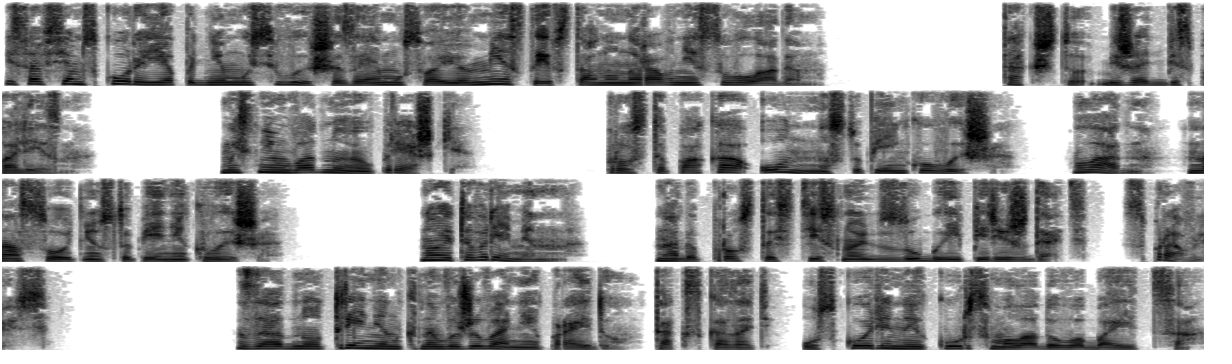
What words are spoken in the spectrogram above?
И совсем скоро я поднимусь выше, займу свое место и встану наравне с Владом. Так что бежать бесполезно. Мы с ним в одной упряжке. Просто пока он на ступеньку выше. Ладно, на сотню ступенек выше. Но это временно. Надо просто стиснуть зубы и переждать. Справлюсь. Заодно тренинг на выживание пройду, так сказать, ускоренный курс молодого бойца.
